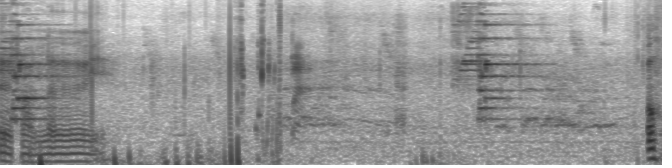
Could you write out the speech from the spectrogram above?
เกิดก่อนเลย โอ้โห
